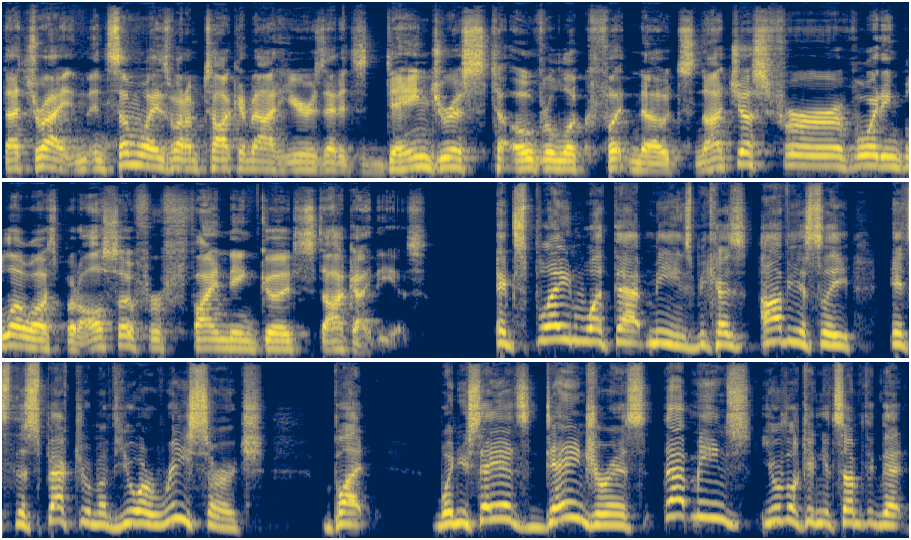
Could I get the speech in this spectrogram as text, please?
That's right. In, in some ways, what I'm talking about here is that it's dangerous to overlook footnotes, not just for avoiding blowups, but also for finding good stock ideas. Explain what that means, because obviously it's the spectrum of your research, but when you say it's dangerous, that means you're looking at something that,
